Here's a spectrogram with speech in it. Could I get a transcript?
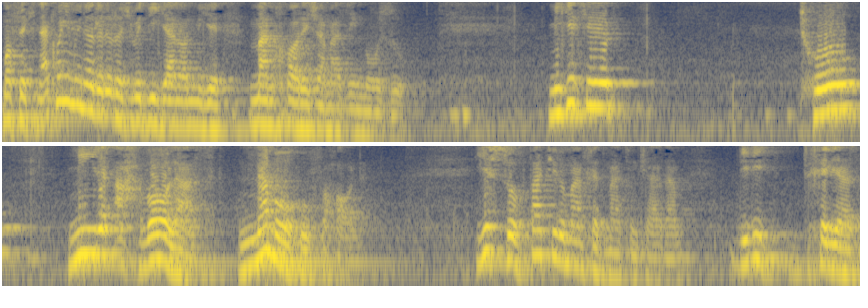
ما فکر نکنیم اینا داره راجب دیگران میگه من خارجم از این موضوع. میگه که تو میر احوال است نه موقوف حال. یه صحبتی رو من خدمتون کردم. دیدید خیلی از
